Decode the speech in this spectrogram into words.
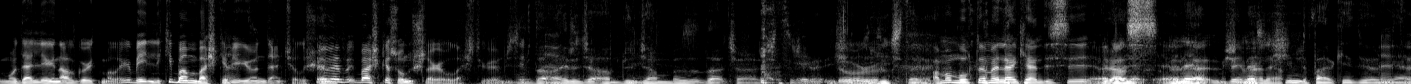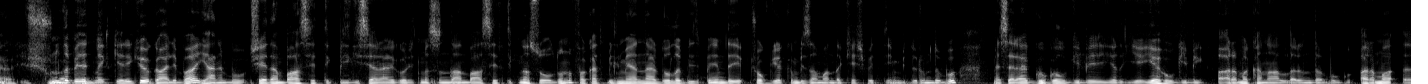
modellerin algoritmaları belli ki bambaşka evet. bir yönden çalışıyor evet. ve başka sonuçlara ulaştırıyor bizi. Burada evet. ayrıca Abdülcambaz'ı da çağrıştırıyor. Doğru. İlginç. Ama muhtemelen kendisi biraz öyle, öyle yapmış. Değil mi? Öyle şimdi fark ediyorum evet, yani. Evet. Şunu Bakınca. da belirtmek gerekiyor galiba. Yani bu şeyden bahsettik, bilgisayar algoritmasından bahsettik nasıl olduğunu. Fakat bilmeyenler de olabilir. Benim de çok yakın bir zamanda keşfettiğim bir durumdu bu. Mesela Google gibi, Yahoo gibi arama kanallarında bu arama e,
